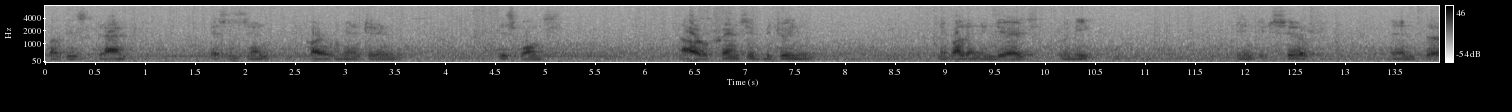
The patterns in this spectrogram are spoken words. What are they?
for this grant assistance for humanitarian response. Our friendship between Nepal and India is unique in itself and the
